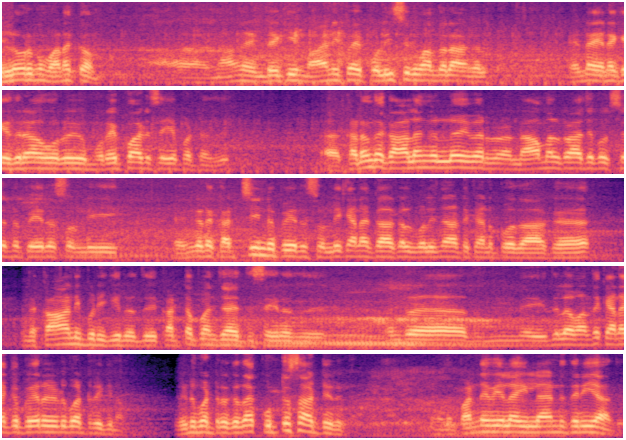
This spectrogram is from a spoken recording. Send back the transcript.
எல்லோருக்கும் வணக்கம். நாங்கள் இன்றைக்கு மானிப்பாய் போலீஸுக்கு வந்த நாங்கள். ஏன்னா எனக்கு எதிராக ஒரு முறைப்பாடு செய்யப்பட்டது. கடந்த காலங்களில் இவர் நாமல் ராஜபக்சன்ற பேரை சொல்லி எங்களோட கட்சின்ற பேரை சொல்லி கணக்காக்கள் வெளிநாட்டுக்கு அனுப்புவதாக இந்த காணி பிடிக்கிறது கட்ட பஞ்சாயத்து செய்கிறது என்ற இதில் வந்து கணக்கு பேர் ஈடுபட்டிருக்கணும். ஈடுபட்டிருக்கதா குற்றச்சாட்டு இருக்குது அது பண்ணவேலாம் இல்லைன்னு தெரியாது.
